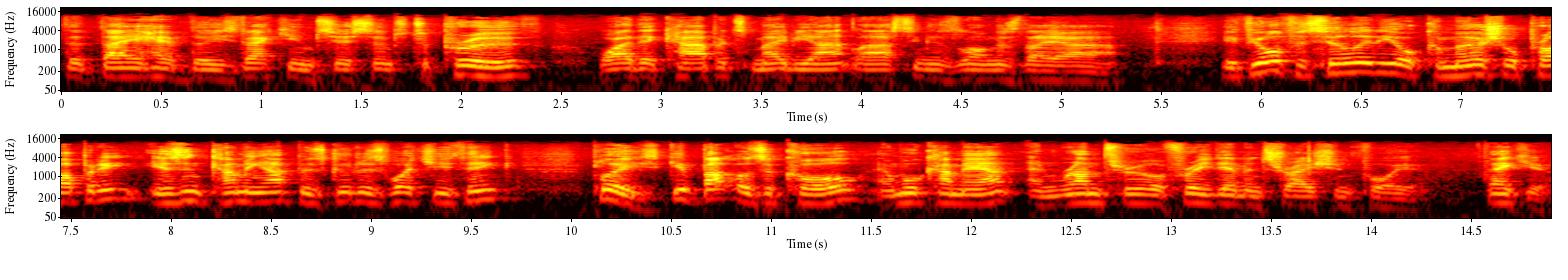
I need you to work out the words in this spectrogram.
that they have these vacuum systems to prove why their carpets maybe aren't lasting as long as they are. If your facility or commercial property isn't coming up as good as what you think, please give Butlers a call and we'll come out and run through a free demonstration for you. Thank you.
